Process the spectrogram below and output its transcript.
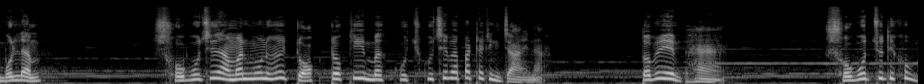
বললাম সবুজে আমার মনে হয় টকটকে বা কুচকুচে ব্যাপারটা ঠিক যায় না। তবে হ্যাঁ সবুজ যদি খুব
